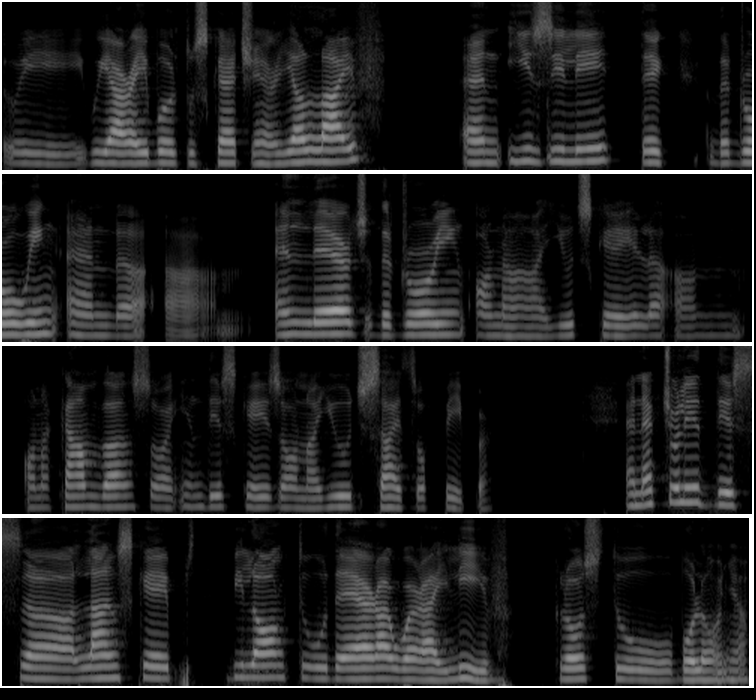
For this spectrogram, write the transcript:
we we are able to sketch in real life and easily take the drawing and uh, um, enlarge the drawing on a huge scale on on a canvas or in this case on a huge size of paper. And actually, this uh, landscape belong to the area where I live, close to Bologna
